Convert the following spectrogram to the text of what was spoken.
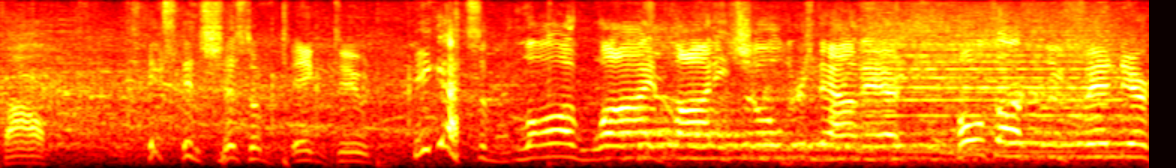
foul. Dixon's just a big dude. He got some long, wide body shoulders down there, holds off the defender,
